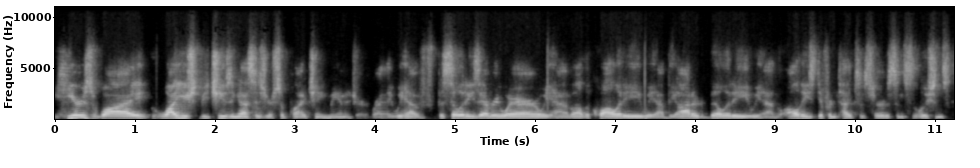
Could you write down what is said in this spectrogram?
here's why why you should be choosing us as your supply chain manager, right? We have facilities everywhere, we have all the quality, we have the auditability, we have all these different types of service and solutions.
